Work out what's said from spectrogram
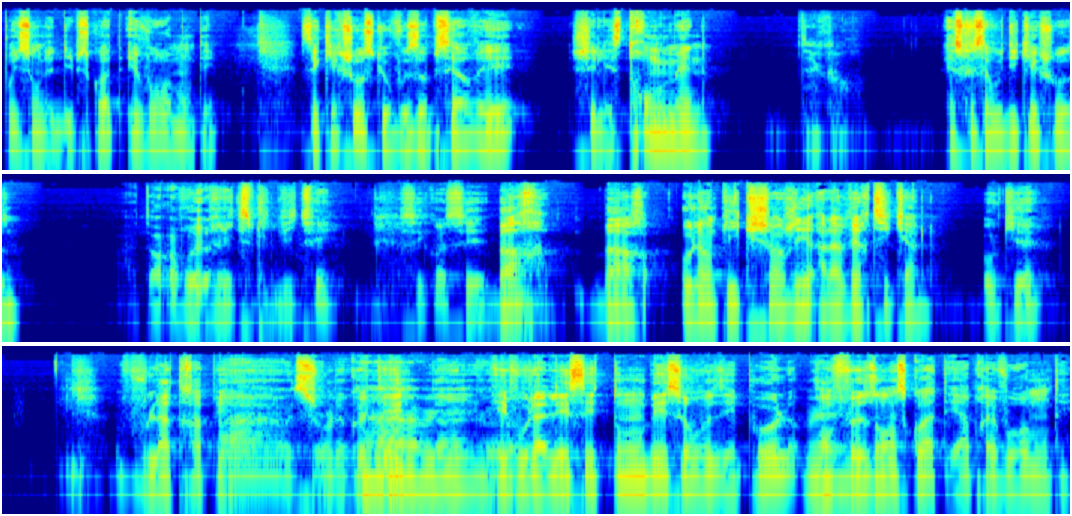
position de deep squat et vous remontez. C'est quelque chose que vous observez chez les strongmen. D'accord. Est-ce que ça vous dit quelque chose? Attends, réexplique vite fait. C'est quoi c'est barre, barre olympique chargée à la verticale. Ok. Vous l'attrapez ah, sur le côté ah et vous la laissez tomber sur vos épaules en faisant un squat et après vous remontez.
